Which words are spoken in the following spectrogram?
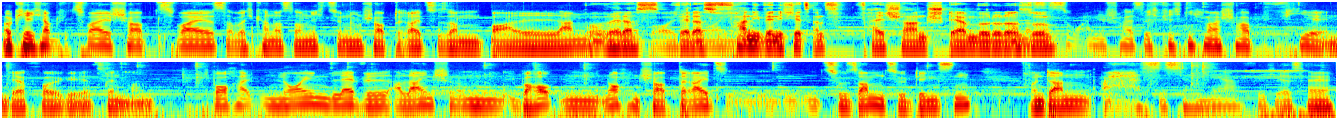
Okay, ich habe zwei Sharp 2s, aber ich kann das noch nicht zu einem Sharp 3 zusammenballern. Boah, wäre das, wär das funny, wenn ich jetzt an Fallschaden sterben würde oder Mann, so. Das ist so eine Scheiße. Ich krieg nicht mal Sharp 4 in der Folge jetzt hin, Mann. Ich brauche halt neun Level, allein schon, um überhaupt noch einen Sharp 3 zu, zusammen zu dingsen. Und dann, ah, das ist ja nervig, es hell.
